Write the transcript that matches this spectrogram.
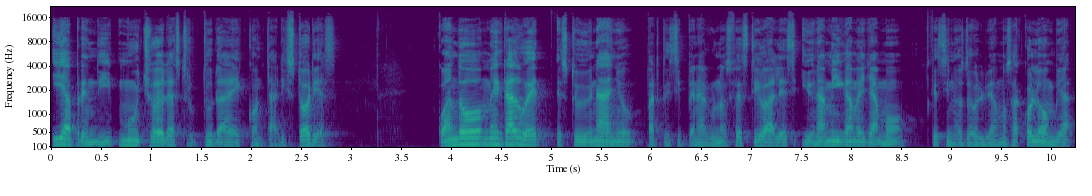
y aprendí mucho de la estructura de contar historias. Cuando me gradué, estuve un año, participé en algunos festivales y una amiga me llamó que si nos devolvíamos a Colombia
